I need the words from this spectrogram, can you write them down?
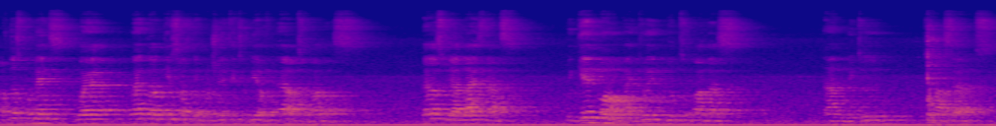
of those moments where when God gives us the opportunity to be of help to others. Let us realize that we gain more by doing good to others than we do to ourselves.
